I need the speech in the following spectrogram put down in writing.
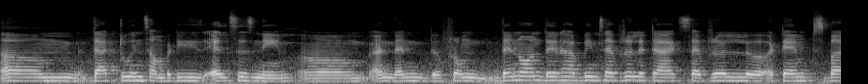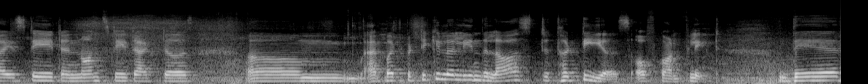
Um, that too in somebody else's name. Um, and then from then on there have been several attacks several uh, attempts by state and non-state actors. Um, uh, but particularly in the last 30 years of conflict there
